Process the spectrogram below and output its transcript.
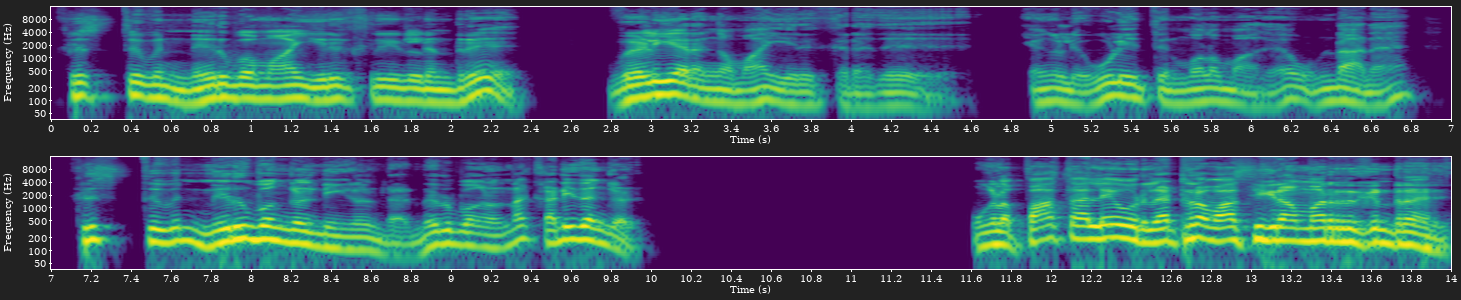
கிறிஸ்துவின் நிருபமாய் இருக்கிறீர்கள் என்று வெளியரங்கமாய் இருக்கிறது. எங்களுடைய ஊழியத்தின் மூலமாக உண்டான கிறிஸ்துவின் நிருபங்கள் நீங்கள் நிருபங்கள்னா கடிதங்கள். உங்களை பார்த்தாலே ஒரு லெட்டரை வாசிக்கிற மாதிரி இருக்குன்றாரு.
